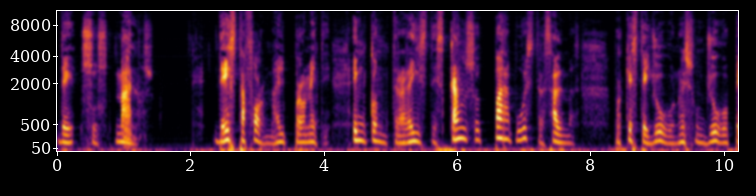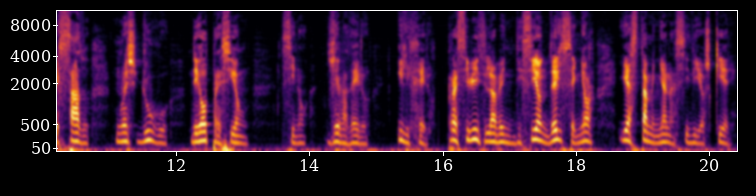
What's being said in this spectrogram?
de sus manos. De esta forma él promete encontraréis descanso para vuestras almas, porque este yugo no es un yugo pesado, no es yugo de opresión, sino llevadero y ligero. Recibid la bendición del Señor y hasta mañana si Dios quiere.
